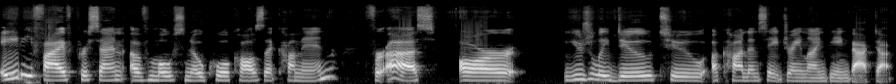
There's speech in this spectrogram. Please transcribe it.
85% of most no cool calls that come in for us are usually due to a condensate drain line being backed up.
